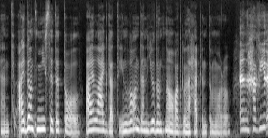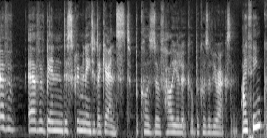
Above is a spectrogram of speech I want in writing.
and I don't miss it at all. I like that in London you don't know what's gonna happen tomorrow. And have you ever ever been discriminated against because of how you look or because of your accent? I think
